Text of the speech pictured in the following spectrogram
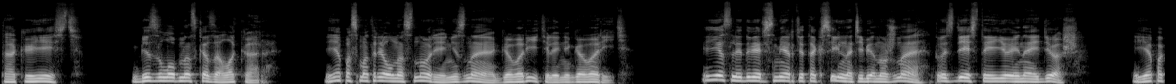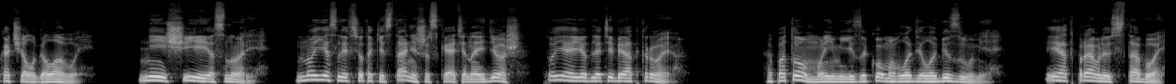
Так и есть. Беззлобно сказала Кара. Я посмотрел на Снори, не зная, говорить или не говорить. Если дверь смерти так сильно тебе нужна, то здесь ты ее и найдешь. Я покачал головой. Не ищи ее, Снори. Но если все-таки станешь искать и найдешь, то я ее для тебя открою. А потом моим языком овладело безумие. И отправлюсь с тобой.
